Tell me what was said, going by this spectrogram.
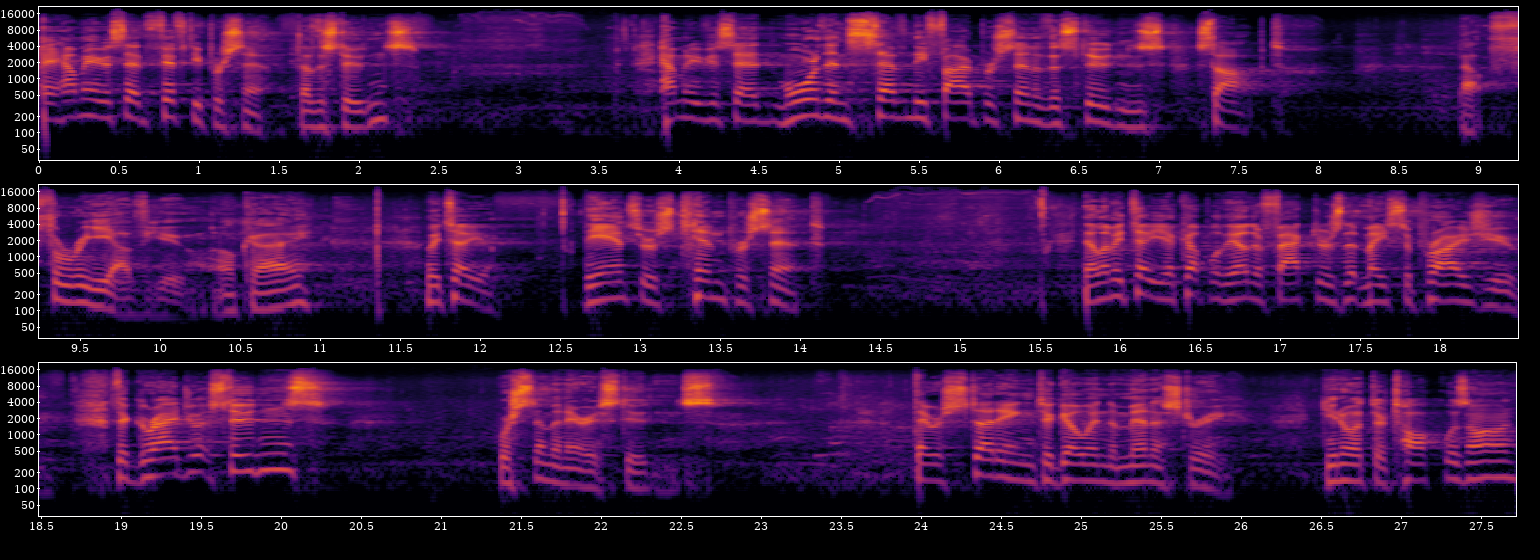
Hey, how many of you said 50% of the students? How many of you said more than 75% of the students stopped? About three of you, okay? Let me tell you, the answer is 10%. Now, let me tell you a couple of the other factors that may surprise you. The graduate students were seminary students, they were studying to go into ministry. Do you know what their talk was on?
